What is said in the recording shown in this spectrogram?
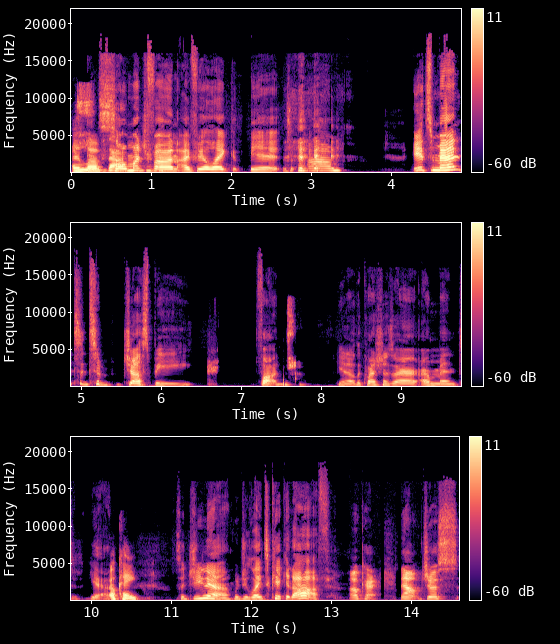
I love it's that. So much fun. I feel like it um it's meant to just be fun. You know, the questions are are meant yeah. Okay. So Gina, would you like to kick it off? Okay. Now, just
